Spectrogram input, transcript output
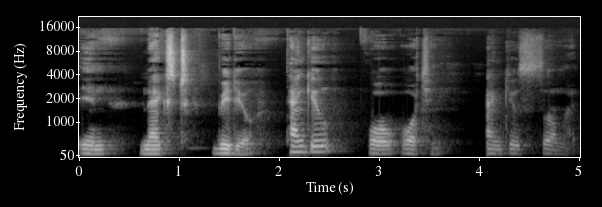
in next video. Thank you for watching. Thank you so much.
